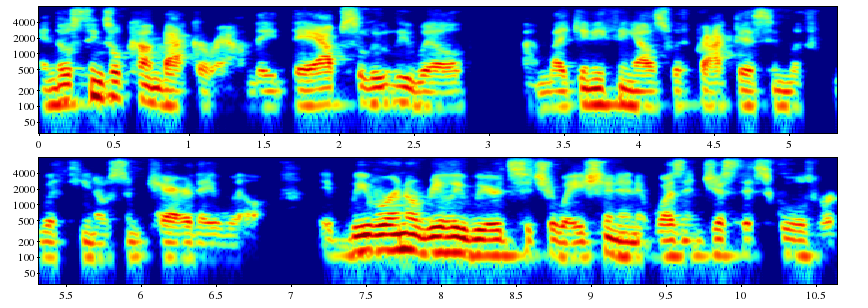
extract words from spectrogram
and those things will come back around. They they absolutely will. Um, like anything else with practice and with with you know some care, they will. It, we were in a really weird situation and it wasn't just that schools were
